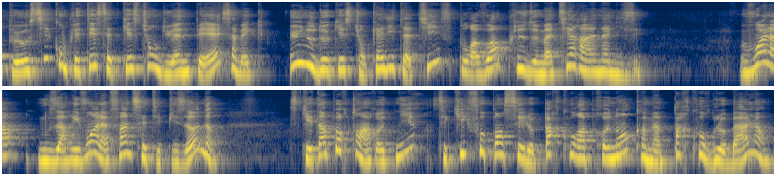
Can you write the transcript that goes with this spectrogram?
peut aussi compléter cette question du NPS avec une ou deux questions qualitatives pour avoir plus de matière à analyser. Voilà, nous arrivons à la fin de cet épisode. Ce qui est important à retenir, c'est qu'il faut penser le parcours apprenant comme un parcours global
